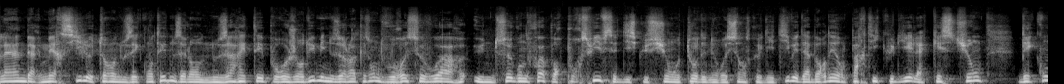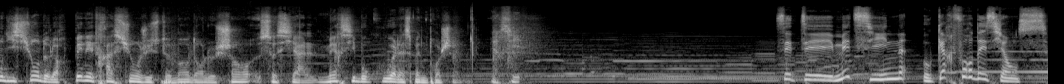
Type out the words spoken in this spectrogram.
Alain Hanberg, merci. Le temps nous est compté. Nous allons nous arrêter pour aujourd'hui, mais nous aurons l'occasion de vous recevoir une seconde fois pour poursuivre cette discussion autour des neurosciences cognitives et d'aborder en particulier la question des conditions de leur pénétration justement dans le champ social. Merci beaucoup. À la semaine prochaine. Merci. C'était Médecine au carrefour des sciences.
